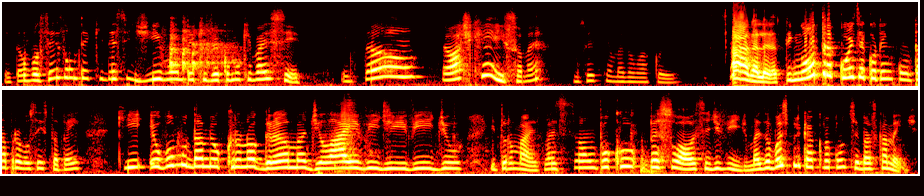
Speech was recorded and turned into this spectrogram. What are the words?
Então vocês vão ter que decidir, vão ter que ver como que vai ser. Então, eu acho que é isso, né? Não sei se tem mais alguma coisa. Ah, galera, tem outra coisa que eu tenho que contar pra vocês também. Que eu vou mudar meu cronograma de live, de vídeo e tudo mais. Mas é um pouco pessoal esse de vídeo. Mas eu vou explicar o que vai acontecer basicamente.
